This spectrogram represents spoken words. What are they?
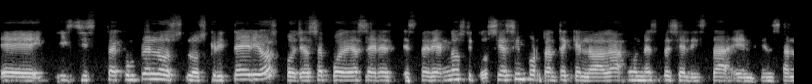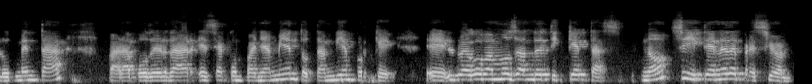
eh, y si se cumplen los, los criterios, pues ya se puede hacer este diagnóstico. Sí es importante que lo haga un especialista en, en salud mental para poder dar ese acompañamiento también, porque eh, luego vamos dando etiquetas, ¿no? Sí, tiene depresión,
